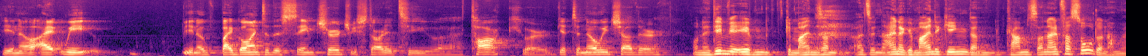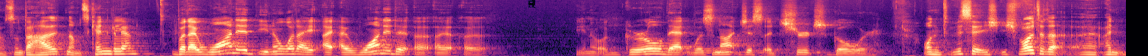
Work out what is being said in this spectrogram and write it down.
you know, I, we, you know, by going to the same church, we started to uh, talk or get to know each other. und indem wir eben gemeinsam, also in einer Gemeinde gingen, dann kam es dann einfach so, dann haben wir uns unterhalten, haben uns kennengelernt. But I wanted, you know what, I, I, I wanted a, a, a, you know, a girl that was not just a church goer. Und wisst ihr, ich, ich wollte da äh, ein,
